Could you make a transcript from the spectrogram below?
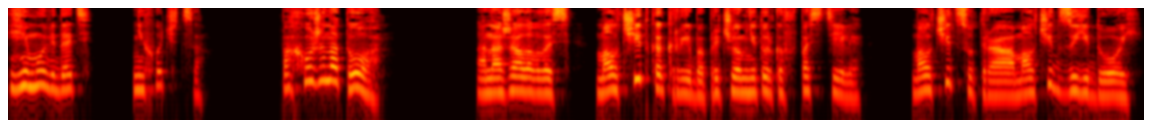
Ему, видать, не хочется. Похоже на то. Она жаловалась, молчит как рыба, причем не только в постели. Молчит с утра, молчит за едой,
